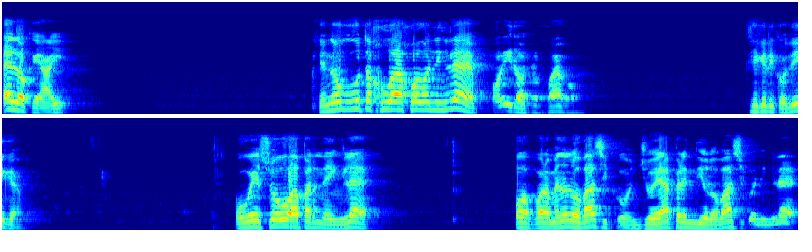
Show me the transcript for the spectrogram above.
Es lo que hay. ¿Que no gusta jugar juegos en inglés? Pues ir a otro juego. ¿Qué queréis que os diga? O eso o aprender inglés. O por lo menos lo básico. Yo he aprendido lo básico en inglés.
